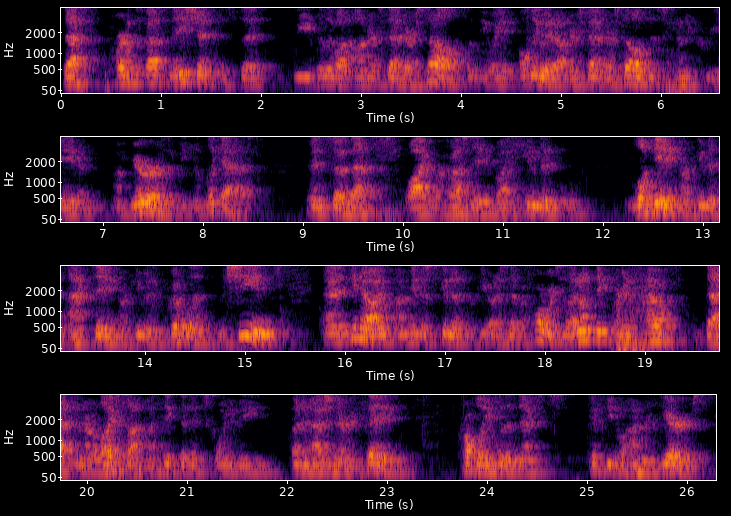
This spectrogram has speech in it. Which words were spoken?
that's part of the fascination is that we really want to understand ourselves, and the way, only way to understand ourselves is to kind of create a, a mirror that we can look at. And so that's why we're fascinated by human looking or human acting or human equivalent machines. And you know, I'm, I'm just going to repeat what I said before, which is I don't think we're going to have that in our lifetime. I think that it's going to be an imaginary thing, probably for the next 50 to 100 years.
